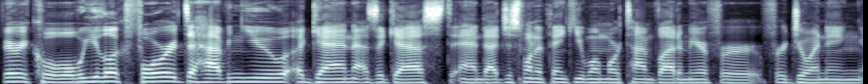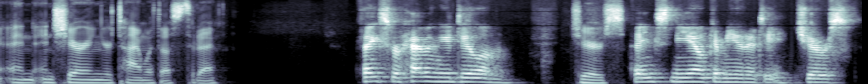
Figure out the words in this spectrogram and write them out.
Very cool. Well, we look forward to having you again as a guest. And I just want to thank you one more time, Vladimir, for for joining and, and sharing your time with us today. Thanks for having me, Dylan. Cheers. Thanks, Neo community. Cheers.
